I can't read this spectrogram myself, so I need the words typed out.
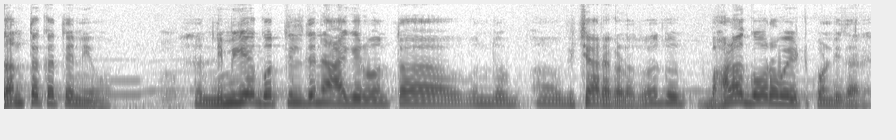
ದಂತಕತೆ ನೀವು. ನಿಮಗೆ ಗೊತ್ತಿಲ್ಲದೇ ಆಗಿರುವಂಥ ಒಂದು ವಿಚಾರಗಳದು. ಅದು ಬಹಳ ಗೌರವ ಇಟ್ಕೊಂಡಿದ್ದಾರೆ.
